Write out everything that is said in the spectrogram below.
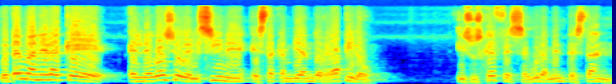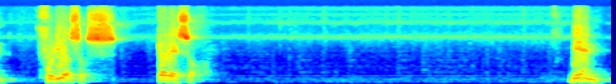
De tal manera que el negocio del cine está cambiando rápido y sus jefes seguramente están furiosos por eso. Bien.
